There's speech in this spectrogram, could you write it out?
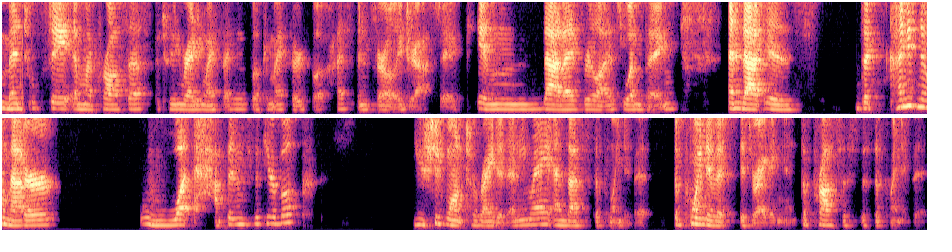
mental state and my process between writing my second book and my third book has been fairly drastic in that I've realized one thing and that is that kind of no matter what happens with your book, you should want to write it anyway. And that's the point of it. The point of it is writing it. The process is the point of it.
